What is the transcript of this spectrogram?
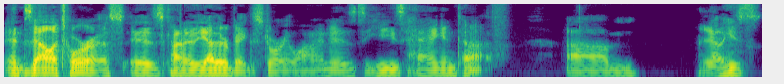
And Zalatoris is kind of the other big storyline is he's hanging tough. Um, you know, he's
